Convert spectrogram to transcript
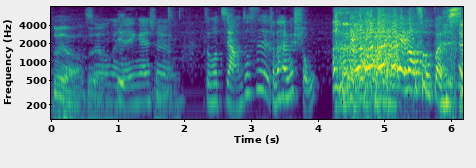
对呀，所以我感觉应该是怎么讲，就是可能还没熟，还没露出本性，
